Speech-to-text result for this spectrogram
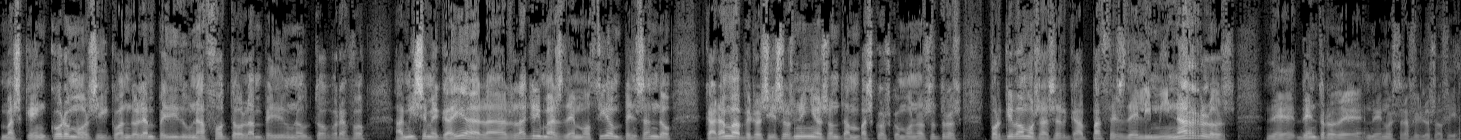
más que en Cormos y cuando le han pedido una foto, le han pedido un autógrafo, a mí se me caían las lágrimas de emoción pensando, caramba, pero si esos niños son tan vascos como nosotros, ¿por qué vamos a ser capaces de eliminarlos dentro de nuestra filosofía?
